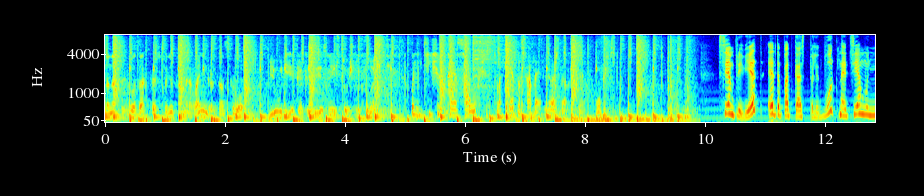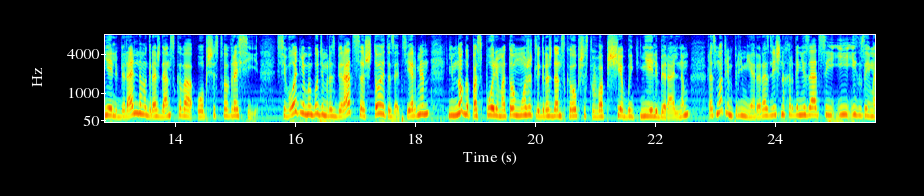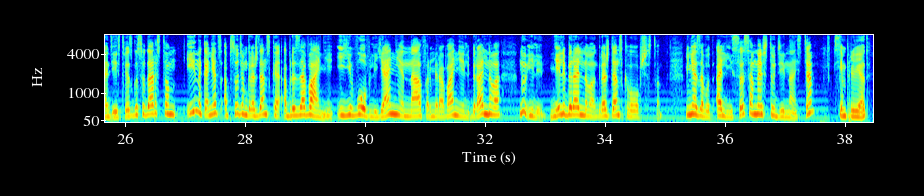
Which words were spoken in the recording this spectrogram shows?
На наших глазах происходит формирование гражданского общества. Люди, как известный источник власти. Политическое сообщество – это самое гражданское общество. Всем привет! Это подкаст Политбург на тему нелиберального гражданского общества в России. Сегодня мы будем разбираться, что это за термин, немного поспорим о том, может ли гражданское общество вообще быть нелиберальным, рассмотрим примеры различных организаций и их взаимодействия с государством, и, наконец, обсудим гражданское образование и его влияние на формирование либерального, ну или нелиберального гражданского общества. Меня зовут Алиса, со мной в студии Настя. Всем привет!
